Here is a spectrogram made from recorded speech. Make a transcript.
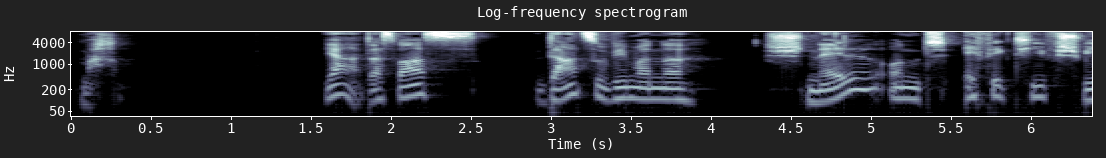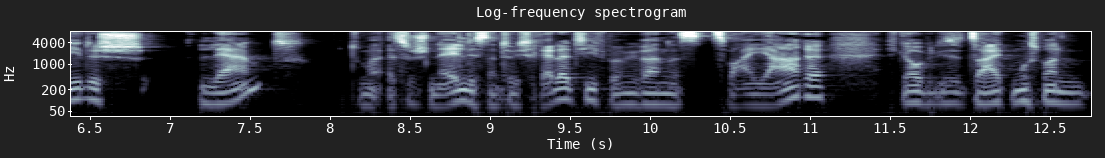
machen. Ja, das war's dazu, wie man äh, schnell und effektiv Schwedisch lernt. Also schnell ist natürlich relativ, bei mir waren es zwei Jahre. Ich glaube, diese Zeit muss man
